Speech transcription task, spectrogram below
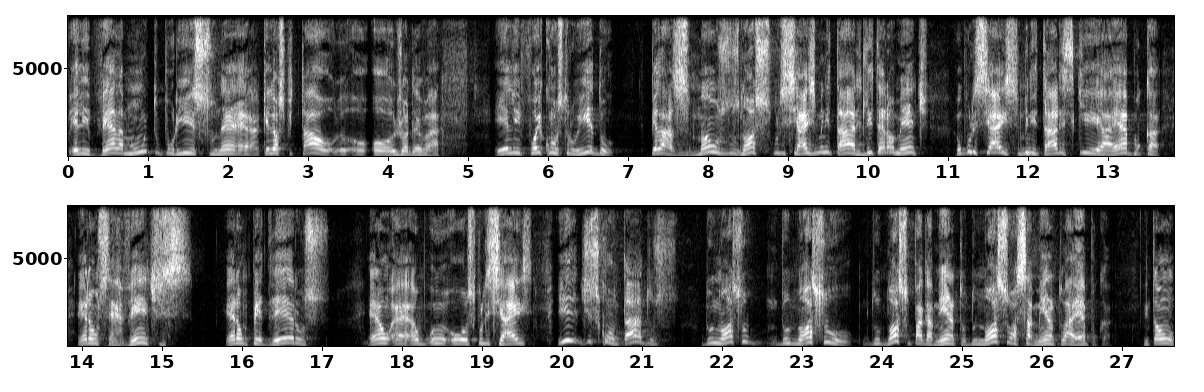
ele vela muito por isso, né? Aquele hospital, o, o, o Jodevar, ele foi construído pelas mãos dos nossos policiais militares, literalmente. São policiais militares que, à época, eram serventes, eram pedreiros, eram é, os policiais e descontados do nosso, do, nosso, do nosso pagamento, do nosso orçamento à época. Então,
